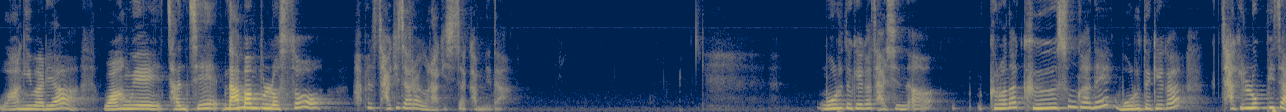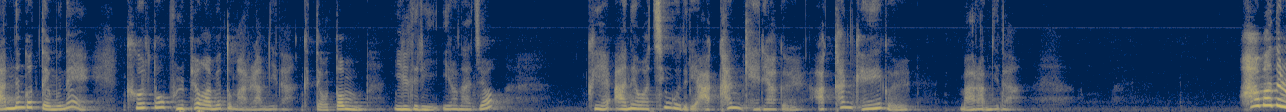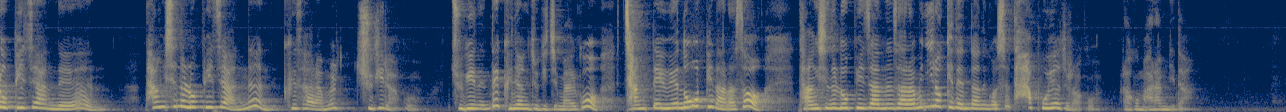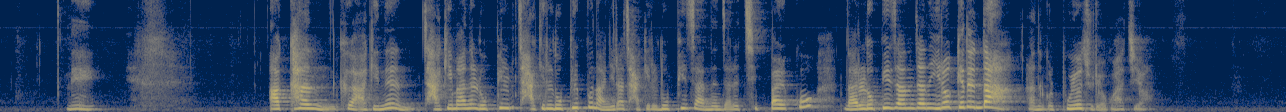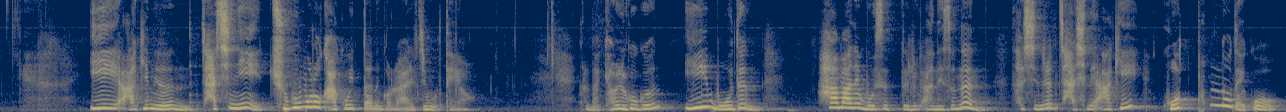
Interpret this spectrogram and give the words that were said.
왕이 말이야. 왕후의 잔치에 나만 불렀어. 하면서 자기 자랑을 하기 시작합니다. 모르드게가 자신 아, 그러나 그 순간에 모르드게가 자기를 높이지 않는 것 때문에 그걸 또 불평하며 또 말을 합니다. 그때 어떤 일들이 일어나죠? 그의 아내와 친구들이 악한 계략을, 악한 계획을 말합니다. 하만을 높이지 않는, 당신을 높이지 않는 그 사람을 죽이라고. 죽이는데 그냥 죽이지 말고 장대 위에 높이 날아서 당신을 높이지 않는 사람은 이렇게 된다는 것을 다 보여주라고 라고 말합니다. 네. 악한 그 악인은 자기만을 높일 자기를 높일 뿐 아니라 자기를 높이지 않는 자를 짓밟고 나를 높이지 않는 자는 이렇게 된다라는 걸 보여주려고 하지요. 이 악인은 자신이 죽음으로 가고 있다는 것을 알지 못해요. 그러나 결국은 이 모든 하만의 모습들 안에서는 사실은 자신의 악이 곧 폭로되고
